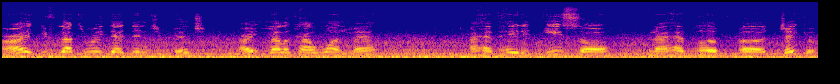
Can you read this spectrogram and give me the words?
All right, you forgot to read that, didn't you, bitch? All right, Malachi one, man. I have hated Esau and I have loved uh, Jacob.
